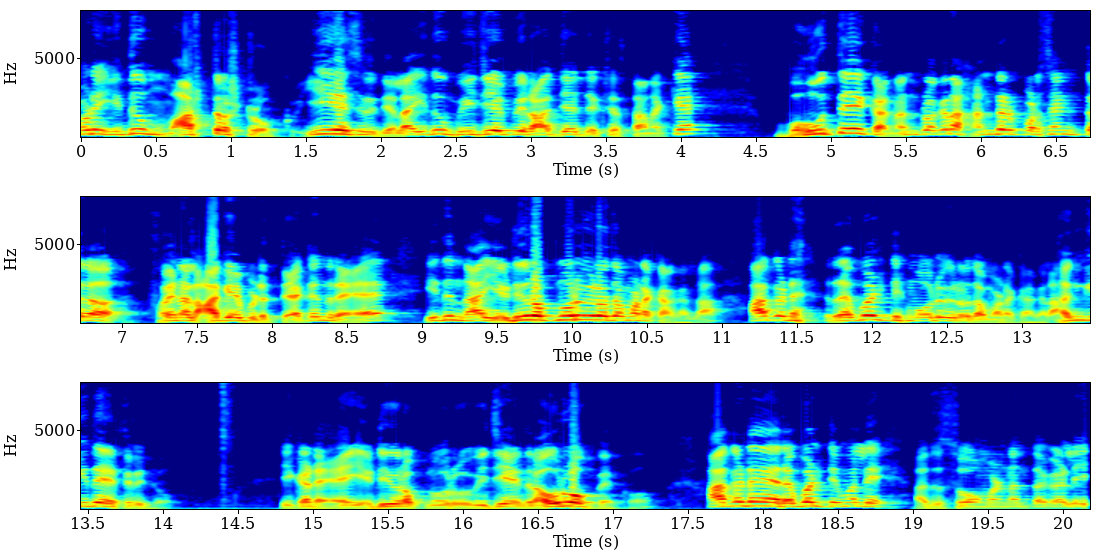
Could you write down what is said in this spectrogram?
ನೋಡಿ, ಇದು ಮಾಸ್ಟರ್ ಸ್ಟ್ರೋಕ್. ಈ ಹೆಸರಿದೆಯಲ್ಲ ಇದು ಬಿ ಜೆ ಪಿ ರಾಜ್ಯಾಧ್ಯಕ್ಷ ಸ್ಥಾನಕ್ಕೆ ಬಹುತೇಕ, ನನ್ನ ಪ್ರಕಾರ ಹಂಡ್ರೆಡ್ ಪರ್ಸೆಂಟ್ ಫೈನಲ್ ಆಗೇ ಬಿಡುತ್ತೆ. ಯಾಕಂದರೆ ಇದನ್ನು ಯಡಿಯೂರಪ್ಪನವರು ವಿರೋಧ ಮಾಡೋಕ್ಕಾಗಲ್ಲ, ಆ ಕಡೆ ರೆಬಲ್ ಟೀಮ್ ಅವರು ವಿರೋಧ ಮಾಡೋಕ್ಕಾಗಲ್ಲ. ಹಂಗಿದೆ ಹೆಸರಿದು ಈ ಕಡೆ ಯಡಿಯೂರಪ್ಪನವರು, ವಿಜಯೇಂದ್ರ ಅವರು ಹೋಗ್ಬೇಕು. ಆ ಕಡೆ ರೆಬಲ್ ಟೀಮಲ್ಲಿ ಅದು ಸೋಮಣ್ಣನ್ ತಗೊಳ್ಳಿ,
